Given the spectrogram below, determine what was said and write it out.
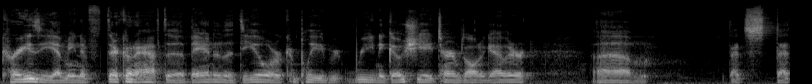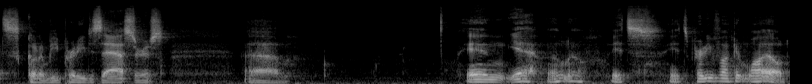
crazy. I mean, if they're going to have to abandon the deal or completely re- renegotiate terms altogether, um, that's that's going to be pretty disastrous. Um, and yeah, I don't know. It's it's pretty fucking wild.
